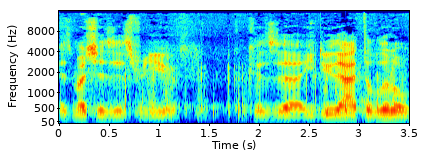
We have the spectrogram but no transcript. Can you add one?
as much as it is for you. Because uh, you do that, the little,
